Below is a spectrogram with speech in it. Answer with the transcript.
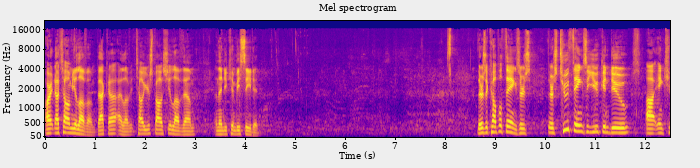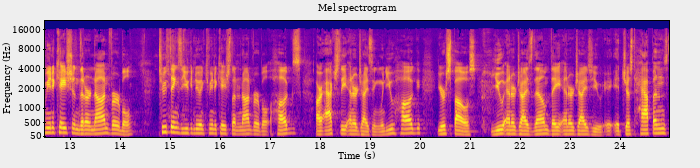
All right, now tell them you love them. Becca, I love you. Tell your spouse you love them, and then you can be seated. There's a couple things. There's, there's two things that you can do uh, in communication that are nonverbal Two things that you can do in communication that are nonverbal hugs are actually energizing. When you hug your spouse, you energize them, they energize you. It, it just happens.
